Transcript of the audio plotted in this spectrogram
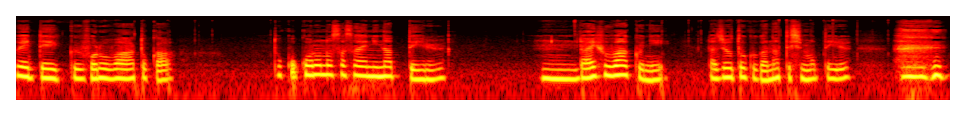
増えていくフォロワーとか、と心の支えになっている、うん、ライフワークにラジオトークがなってしまっている。本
